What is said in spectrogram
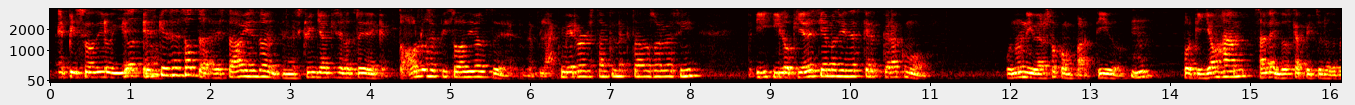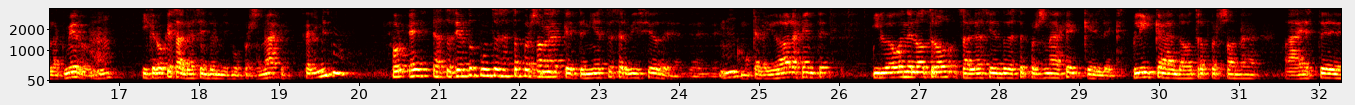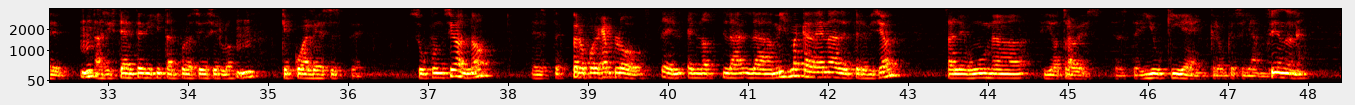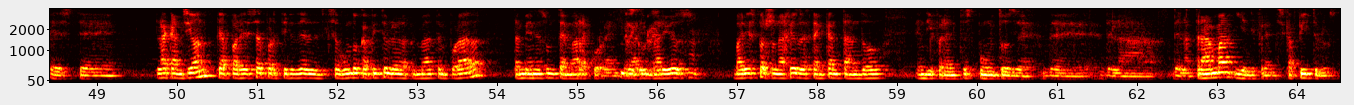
episodio y Eh, otro. Es que esa es otra. Estaba viendo en, en Screen Junkies el otro día de que todos los episodios de, de Black Mirror están conectados o algo así. Y, y lo que yo decía más bien es que, que era como un universo compartido. Porque John Hamm sale en dos capítulos de Black Mirror. Ajá. Y creo que sale haciendo el mismo personaje. ¿Será el mismo? Porque es- hasta cierto punto es esta persona que tenía este servicio de, de- de- Ujú. como que le ayudaba a la gente y luego en el otro sale haciendo este personaje que le explica a la otra persona a este Ujú. asistente digital por así decirlo que cuál es este su función no este pero por ejemplo el- el la, la misma cadena de televisión sale una y otra vez. Este, En, creo que se llama. Sí, ándale. Este, la canción que aparece a partir del segundo capítulo de la primera temporada también es un tema recurrente. Recurrente. Varios, varios personajes la están cantando en diferentes puntos de, de- de la, de la trama y en diferentes capítulos.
